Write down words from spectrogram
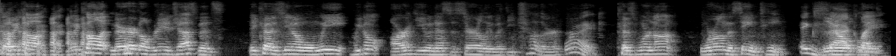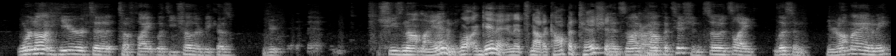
So we call it we call it marital readjustments because you know when we we don't argue necessarily with each other right. because we're not we're on the same team. Exactly. like, We're not here to to fight with each other because you're, she's not my enemy. well, again, and it's not a competition. It's not Right. a competition. So it's like, listen, you're not my enemy.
